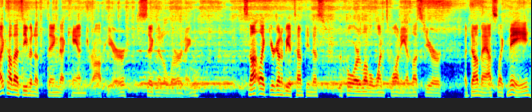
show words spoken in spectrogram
I like how that's even a thing that can drop here. Signet of Learning. It's not like you're going to be attempting this before level 120 unless you're a dumbass like me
